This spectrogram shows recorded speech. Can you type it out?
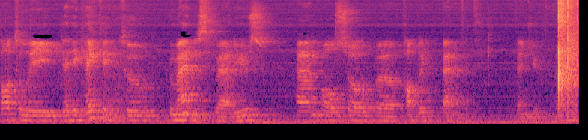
totally dedicated to humanist values and also public benefit. Thank you.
